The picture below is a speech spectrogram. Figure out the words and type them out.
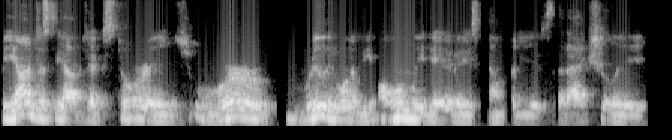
beyond just the object storage, we're really one of the only database companies that actually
